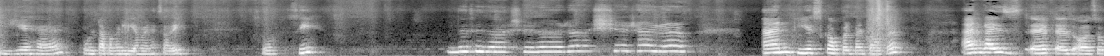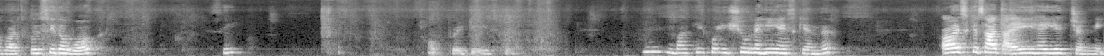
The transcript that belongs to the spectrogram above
ये है, उल्टा पकड़ लिया मैंने sorry so see this is our sharara sharara. And ये इसका ऊपर का टॉप है। And guys it is also worthful see the work see how pretty is it बाकी कोई इशू नहीं है इसके अंदर और इसके साथ आई है ये चन्नी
